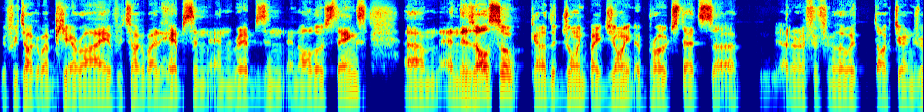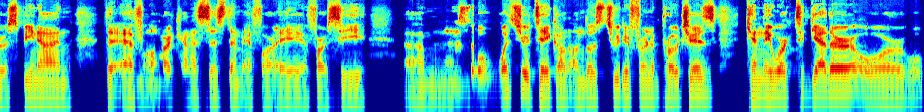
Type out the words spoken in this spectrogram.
if we talk about mm-hmm. PRI if we talk about hips and, and ribs and, and all those things um, and there's also kind of the joint by joint approach that's uh, I don't know if you're familiar with Dr. Andreo Spina and the FR mm-hmm. kind of system FRA FRC um, mm-hmm. so what's your take on, on those two different approaches can they work together or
